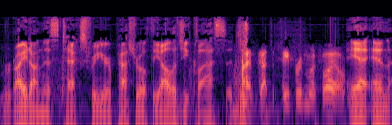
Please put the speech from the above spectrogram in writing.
write on this text for your pastoral theology class. Just, I've got the paper in my file. Yeah, and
